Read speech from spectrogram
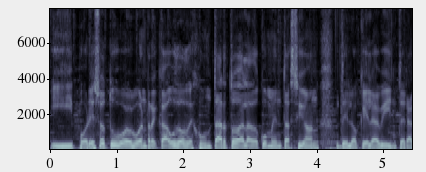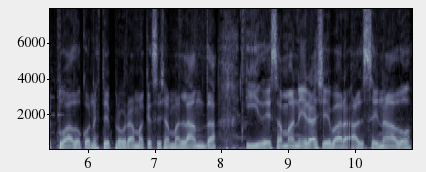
y por eso tuvo el buen recaudo de juntar toda la documentación de lo que él había interactuado con este programa que se llama Lambda y de esa manera llevar al Senado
